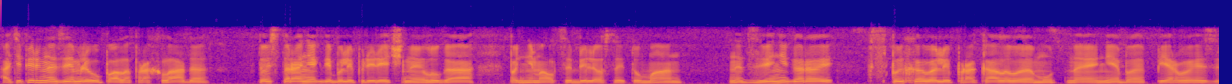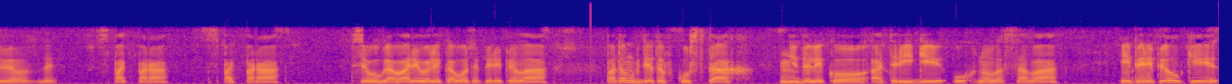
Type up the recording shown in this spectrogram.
а теперь на землю упала прохлада, той стороне, где были приречные луга, поднимался белесый туман. Над Звенигорой вспыхивали, прокалывая мутное небо, первые звезды. «Спать пора, спать пора». Все уговаривали, кого-то перепела. Потом где-то в кустах, недалеко от Риги, ухнула сова, и перепелки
